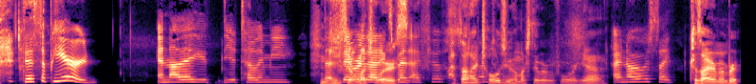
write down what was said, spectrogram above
disappeared. And now that you you're telling me that you they feel were much that worse. expensive, I feel. I thought so I much told you how much they were before. Yeah, I know it was like because I remember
